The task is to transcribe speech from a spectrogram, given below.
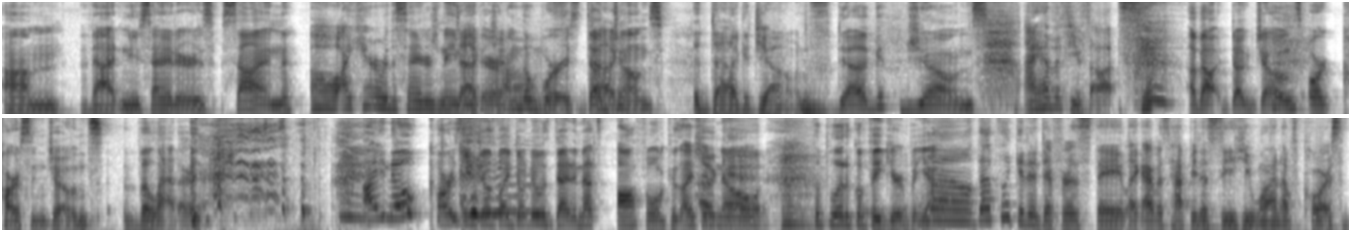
um, that new senator's son. Oh, I can't remember the senator's name Doug either. I'm the worst. Doug, Doug- Jones. Doug Jones. Doug Jones. I have a few thoughts. About Doug Jones or Carson Jones? the latter. I know Carson Jones, but I don't know his dad, and that's awful because I should Okay. know the political figure. But yeah, Well, that's like in a different state. Like I was happy to see he won, of course.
